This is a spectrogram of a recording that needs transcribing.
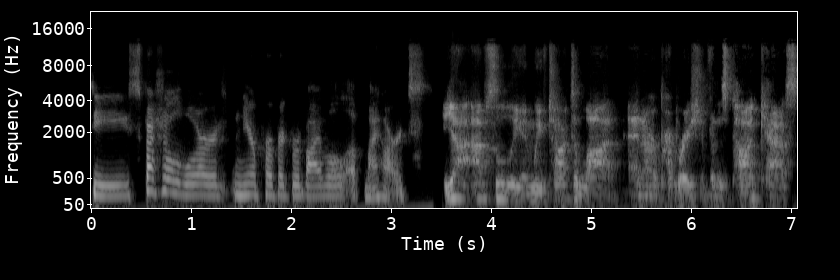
the special award near perfect revival of my heart yeah absolutely. And we've talked a lot in our preparation for this podcast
